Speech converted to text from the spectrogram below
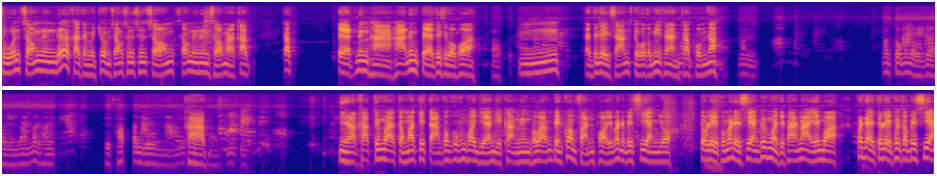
ศูนย์สองหนึ่งเด้อครับท่านผู้ชมสองศูนย์ศูนย์สองสองหนึ่งหนึ่งสองล่ะครับกับ แปดหนึ่งห้าห้าหนึ่งแปดจังสิบ่พอครับ อืมกันเป็นเลขสามตัวก็มีเท่านั้นครับ ผมเนาะมัน มันตกมันออกได้นี่แล้วมันหังสิทับกันอยู่นี่มันครับ มันสินี่แหละครับ ถึงว่าต้องมาติดตามกับคุณพ่อแย้มอีกครั้งหนึ่งเพราะว่ามันเป็นความฝันพ่ออย่าว่าได้ไปเสี่ยงอยู่ตัวเลขผมว่าได้เสี่ยงคืองวดที่ผ่านมาเห็นบ่เพิ่นได้ตัวเลขเพิ่นก็ไปเสี่ยง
